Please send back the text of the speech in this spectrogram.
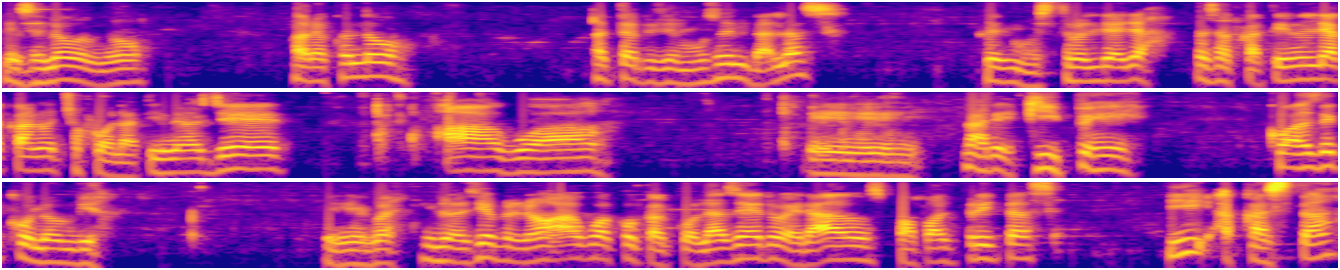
ese lo no. Ahora cuando aterricemos en Dallas, les muestro el de allá. Pues acá tiene el de acá, ¿no? Chocolatina Jet, agua, eh, arequipe, cosas de Colombia. Eh, bueno, y lo de siempre, ¿no? Agua, Coca-Cola cero, helados, papas fritas. Y acá está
